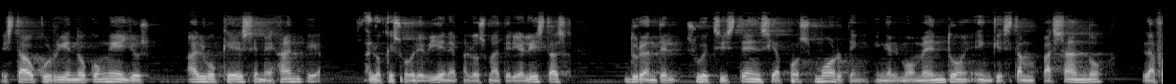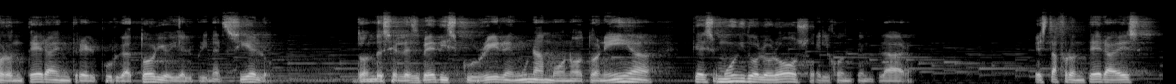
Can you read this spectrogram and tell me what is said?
está ocurriendo con ellos algo que es semejante a lo que sobreviene a los materialistas durante su existencia post-mortem, en el momento en que están pasando la frontera entre el purgatorio y el primer cielo, donde se les ve discurrir en una monotonía que es muy doloroso el contemplar. Esta frontera es,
